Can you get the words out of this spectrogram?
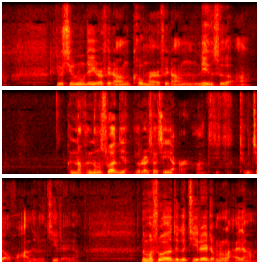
啊，就形容这人非常抠门，非常吝啬啊。很能很能算计，有点小心眼儿啊，挺狡猾的，叫鸡贼呀。那么说这个鸡贼怎么来的哈？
